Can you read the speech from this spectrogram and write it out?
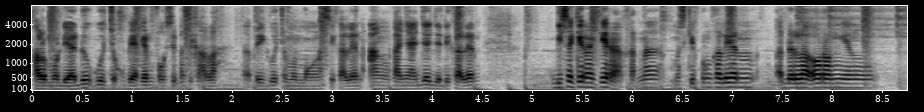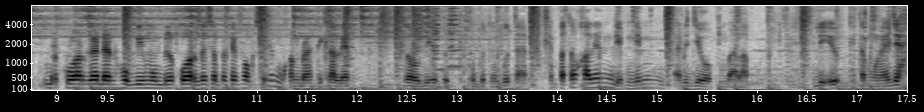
kalau mau diadu gue cukup yakin Foxy pasti kalah. Tapi gue cuma mau ngasih kalian angkanya aja jadi kalian bisa kira-kira. Karena meskipun kalian adalah orang yang berkeluarga dan hobi mobil keluarga seperti Foxy kan bukan berarti kalian nggak hobi kebut-kebutan. Siapa tahu kalian diem-diem ada jiwa pembalap. Jadi yuk kita mulai aja.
